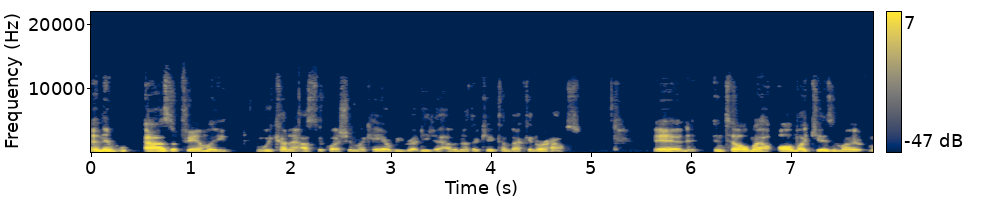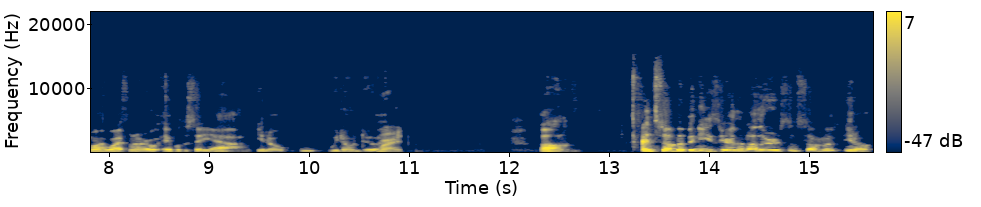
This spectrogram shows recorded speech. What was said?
and then as a family we kind of ask the question like hey are we ready to have another kid come back into our house and until my all my kids and my my wife and I are able to say yeah you know we don't do it Right. um, and some have been easier than others, and some of you know,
